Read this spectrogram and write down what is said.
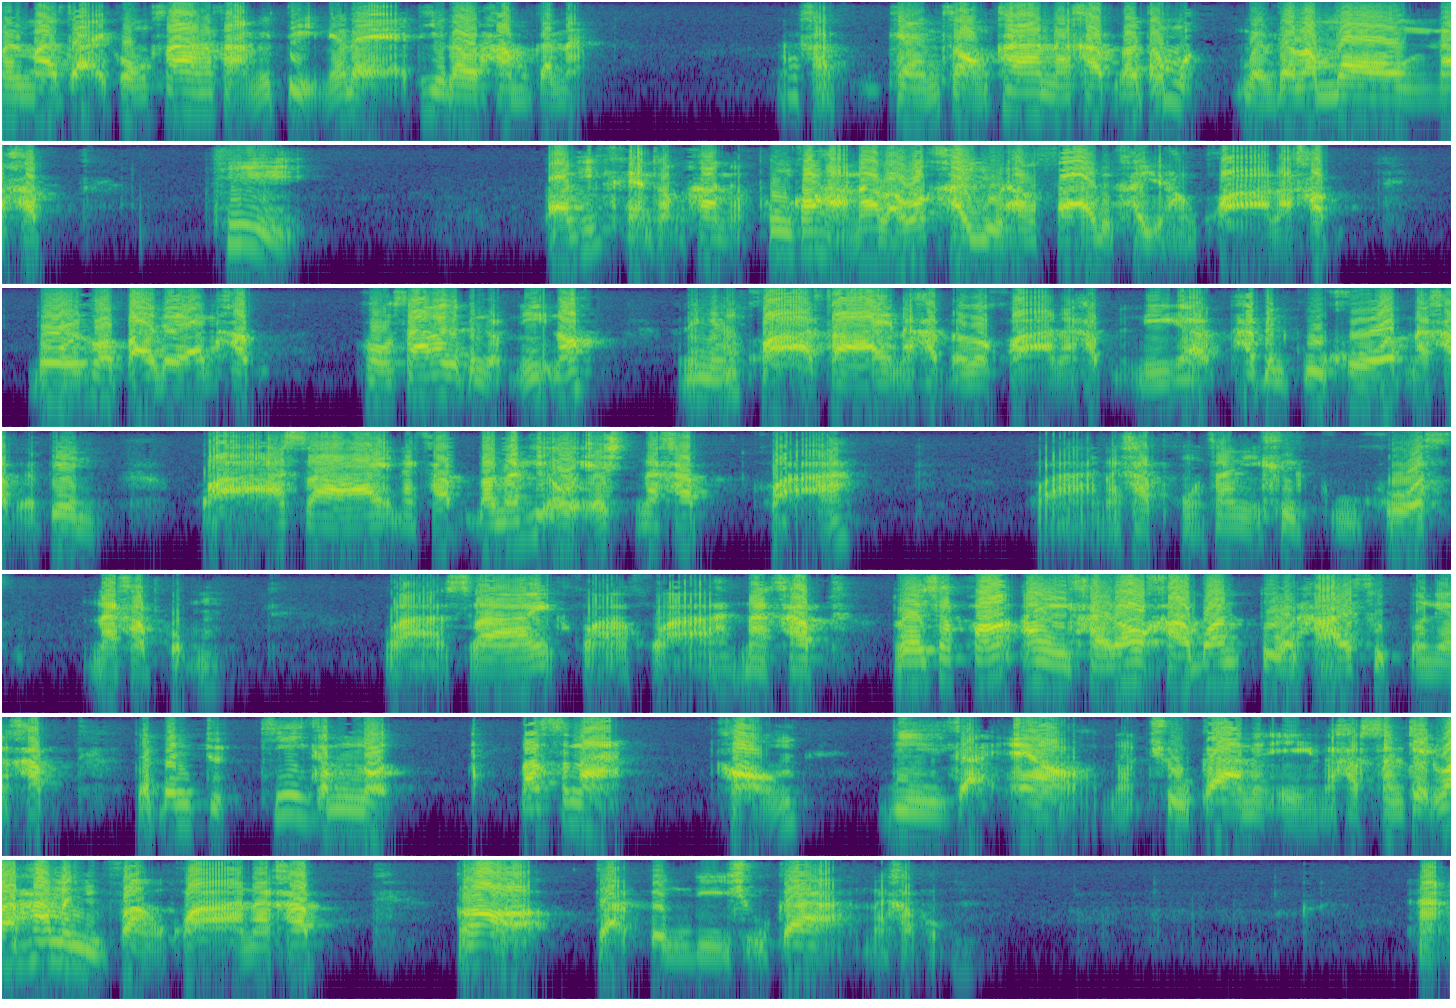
มันมาจากโครงสร้างสามมิตินี่แหละที่เราทำกันนะนะครับ แขนสองข้างนะครับ เราต้องเหมือนกับเรามองนะครับ ที่ตอนที่แขนสองข้างเนี่ยพุ่งเข้าหาหน้าเราว่าใครอยู่ทางซ้ายหรือใครอยู่ทางขวานะครับ โดยทั่วไปแล้วนะครับ ครงสร้างก็จะเป็นแบบนี้เนาะนี่งั้นขวาซ้ายนะครับ แล้วก็ขวานะครับนี้ก็ถ้าเป็นกูโคสนะครับจะเป็นขวาซ้ายนะครับตอนนั้นที่ OH นะครับ ขวา ขวานะครับโครงสร้างนี้คือกูโคสนะครับผมขวาซ้ายขวาขวานะครับ โดยเฉพาะไอไคลอคาร์บอนตัวท้ายสุดตัวนี้ครับ จะเป็นจุดที่กำหนดลักษณะของ D กับ L นะชูการนั่นเองนะครับ สังเกตว่าถ้ามันอยู่ฝั่งขวานะครับ ก็ จะเป็น D ชูการนะครับผมอะ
